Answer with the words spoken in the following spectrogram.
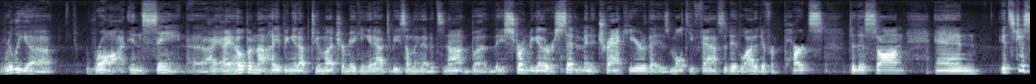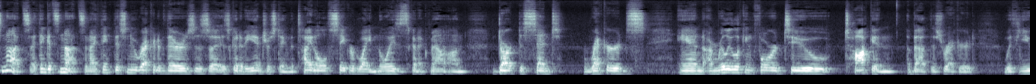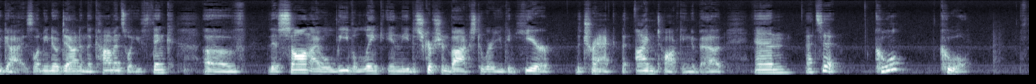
really uh, raw, insane. Uh, I, I, hope I'm not hyping it up too much or making it out to be something that it's not, but they strung together a seven minute track here that is multifaceted, a lot of different parts to this song, and it's just nuts. I think it's nuts, and I think this new record of theirs is, uh, is going to be interesting. The title, Sacred White Noise, is going to come out on Dark Descent Records, and I'm really looking forward to talking about this record with you guys. Let me know down in the comments what you think of this song. I will leave a link in the description box to where you can hear the track that I'm talking about. And that's it. Cool? Cool.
